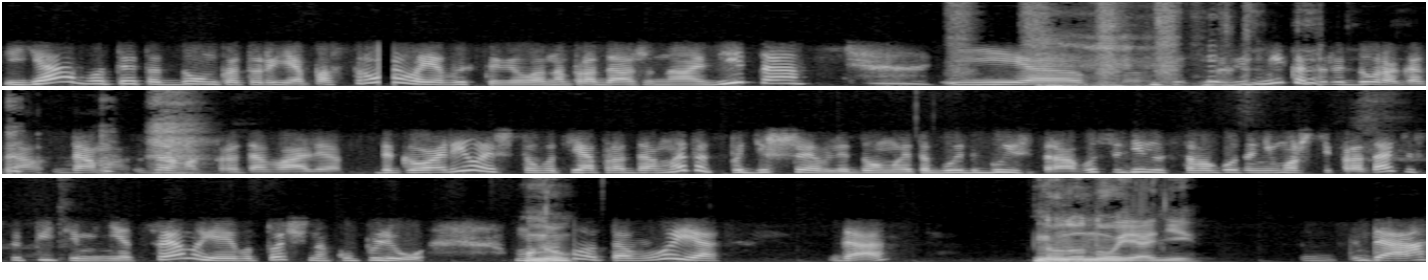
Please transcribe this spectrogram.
И я вот этот дом, который я построила, я выставила на продажу на Авито. И э, с людьми, которые дорого замок продавали, договорилась, что вот я продам этот подешевле дом, и это будет быстро, а вы с 2011 года не можете продать, уступите мне цену, я его точно куплю. Ну. Мало того, я... Да. Ну-ну-ну, и они. Да,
